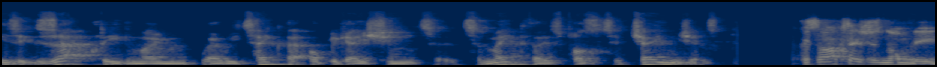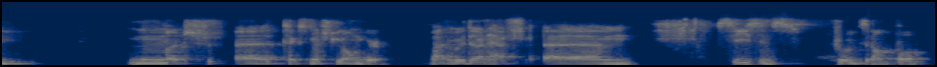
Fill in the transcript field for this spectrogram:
is exactly the moment where we take that obligation to, to make those positive changes. Because architecture is normally much, uh, takes much longer. Right? We don't have um, seasons, for example,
